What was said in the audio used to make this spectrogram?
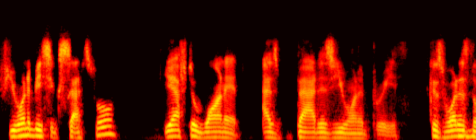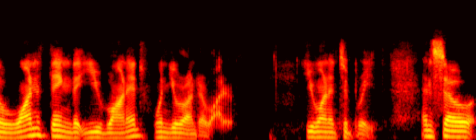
if you want to be successful, you have to want it as bad as you want to breathe. Because what is the one thing that you wanted when you were underwater? You wanted to breathe. And so,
